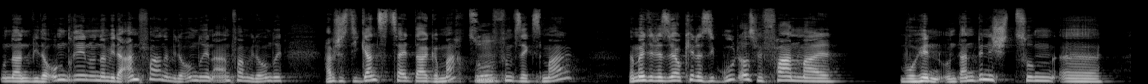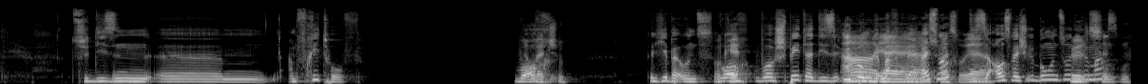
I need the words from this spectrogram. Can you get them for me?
und dann wieder umdrehen und dann wieder anfahren, dann wieder umdrehen, anfahren, wieder umdrehen. Habe ich das die ganze Zeit da gemacht, so Mhm. fünf, sechs Mal. Dann meinte der so, ja, okay, das sieht gut aus, wir fahren mal wohin. Und dann bin ich zum, äh, zu diesen, ähm, am Friedhof. Wo An auch, welchem? Hier bei uns, wo, Okay. auch, wo auch später diese Ah, Übungen ja, gemacht ja, ja, werden. Weißt du noch? weiß wo, ja, diese ja. Ausweichübungen und so, die du machst. hinten.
